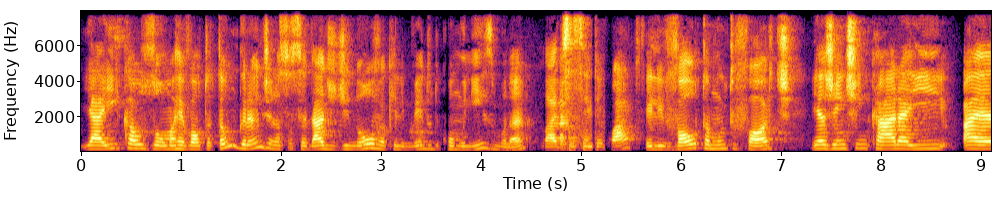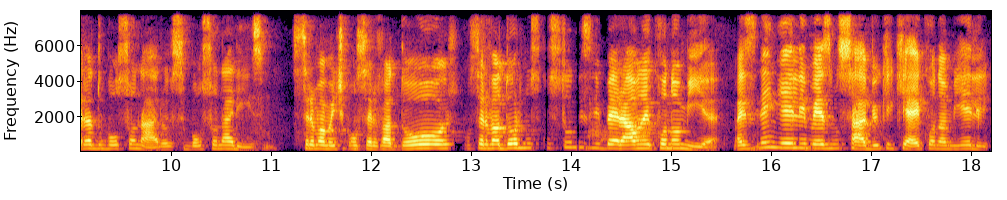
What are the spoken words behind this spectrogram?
E aí causou uma revolta tão grande na sociedade, de novo, aquele medo do comunismo, né? Lá de 64. Ele volta muito forte e a gente encara aí a era do Bolsonaro, esse bolsonarismo. Extremamente conservador, conservador nos costumes, liberal na economia. Mas nem ele mesmo sabe o que é economia. Ele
